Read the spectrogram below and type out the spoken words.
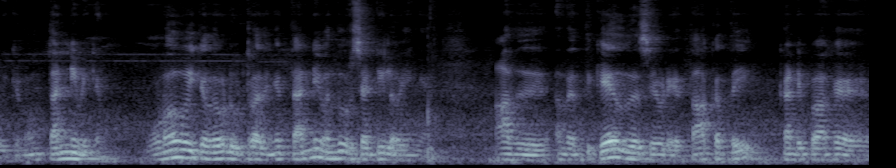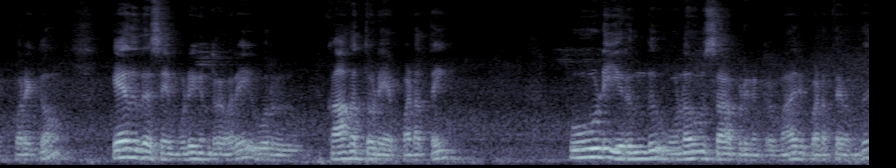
வைக்கணும் தண்ணி வைக்கணும். உணவு வைக்கிறதோடு விட்டுறாதீங்க. தண்ணி வந்து ஒரு சட்டியில் வைங்க. அது அந்த கேது தசையுடைய தாக்கத்தை கண்டிப்பாக குறைக்கும். கேது தசை முடிகின்ற வரை ஒரு காகத்துடைய படத்தை கூடி இருந்து உணவு சாப்பிடுகின்ற மாதிரி படத்தை வந்து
